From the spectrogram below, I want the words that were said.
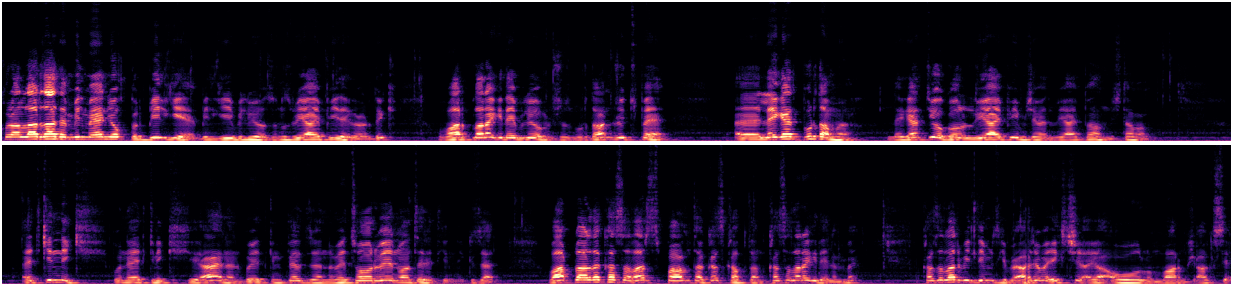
Kurallar zaten bilmeyen yoktur. Bilgiye. Bilgiyi biliyorsunuz. VIP'yi de gördük. Warp'lara gidebiliyormuşuz buradan. Rütbe. Ee, Legend burada mı? Legend yok. O VIP'ymiş. Evet VIP almış. Tamam. Etkinlik. Bu ne etkinlik? Aynen bu etkinlikler düzenli. Meteor ve envanter etkinliği. Güzel. Warp'larda kasalar, spawn, takas, kaptan. Kasalara gidelim be. Kasalar bildiğimiz gibi. Acaba ekşi... Ya oğlum varmış. Aksi,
